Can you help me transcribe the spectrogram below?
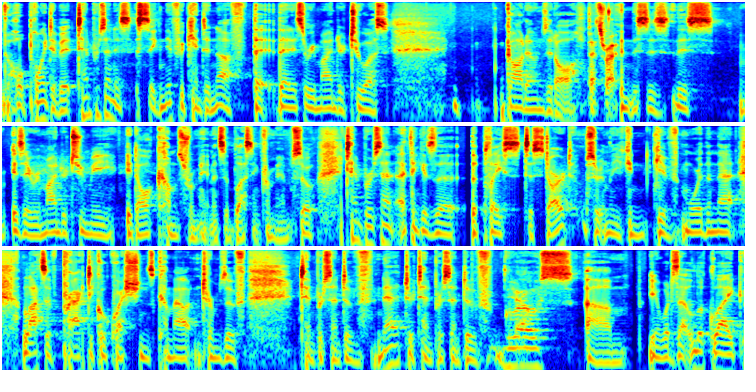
the whole point of it, ten percent is significant enough that that is a reminder to us. God owns it all. That's right. And this is this is a reminder to me. It all comes from Him. It's a blessing from Him. So ten percent, I think, is the the place to start. Certainly, you can give more than that. Lots of practical questions come out in terms of ten percent of net or ten percent of gross. Um, you know, what does that look like?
